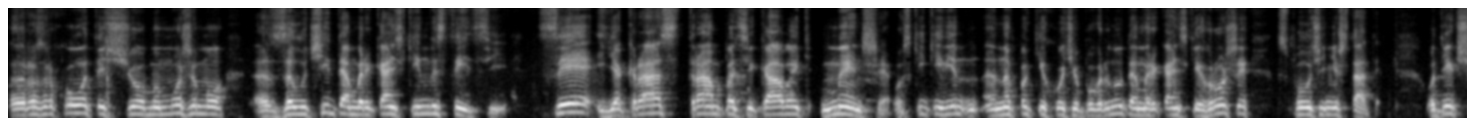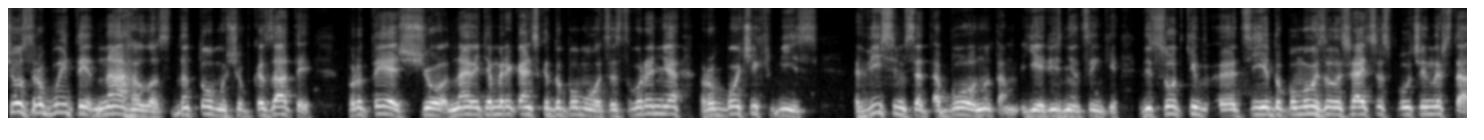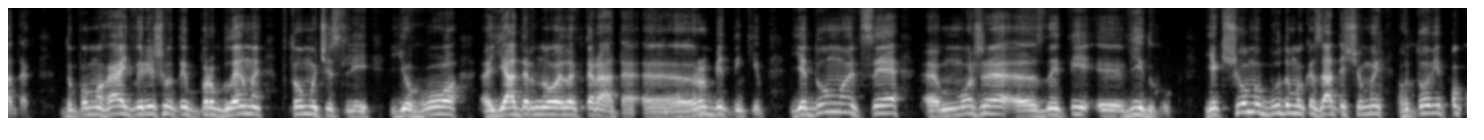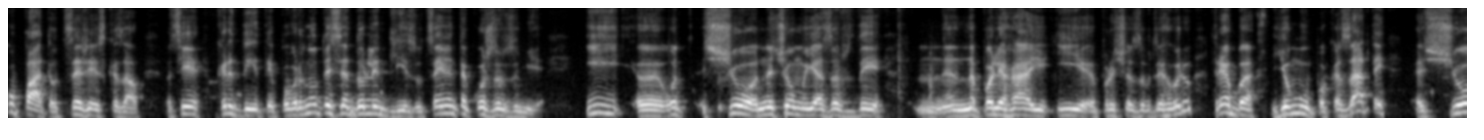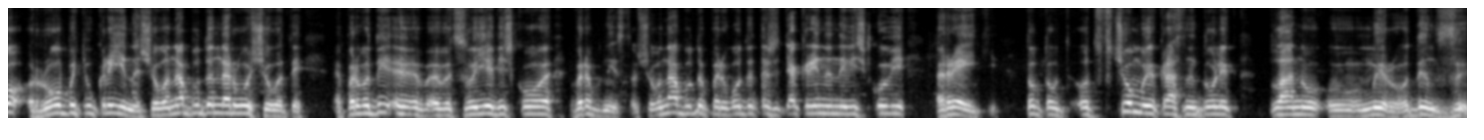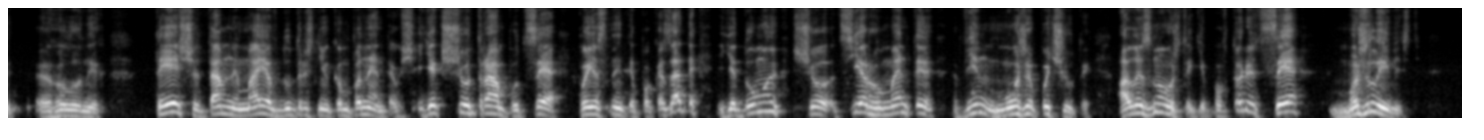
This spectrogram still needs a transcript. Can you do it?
розраховувати, що ми можемо залучити американські інвестиції. Це якраз Трампа цікавить менше, оскільки він е, навпаки хоче повернути американські гроші в Сполучені Штати. От якщо зробити наголос на тому, щоб казати про те, що навіть американська допомога це створення робочих місць. 80 або ну там є різні оцінки відсотків е, цієї допомоги залишаються в Сполучених Штатах, допомагають вирішувати проблеми, в тому числі його е, ядерного електората, е, робітників. Я думаю, це е, може знайти відгук. Якщо ми будемо казати, що ми готові покупати, це ж я сказав, оці кредити, повернутися до ленд-лізу, це він також зрозуміє. І е, от що на чому я завжди наполягаю і про що завжди говорю, треба йому показати, що робить Україна, що вона буде нарощувати е, переводи е, своє військове виробництво, що вона буде переводити життя країни на військові рейки. Тобто, от, от в чому якраз недолік плану е, миру, один з головних. Те, що там немає внутрішньої компоненти. Якщо Трампу це пояснити, показати, я думаю, що ці аргументи він може почути. Але знову ж таки, повторюю, це можливість.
